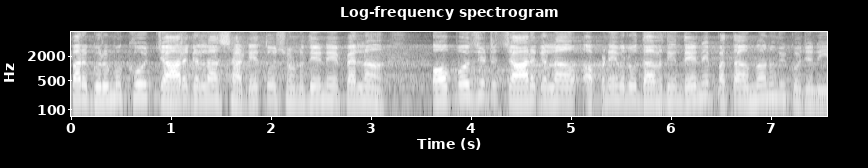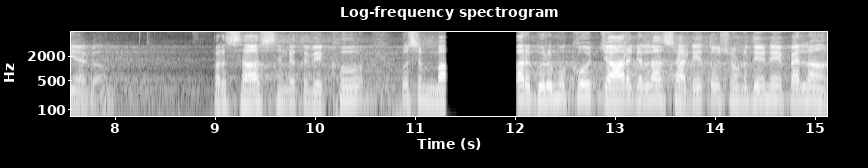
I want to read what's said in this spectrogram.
ਪਰ ਗੁਰਮੁਖੋ ਚਾਰ ਗੱਲਾਂ ਸਾਡੇ ਤੋਂ ਸੁਣਦੇ ਨੇ। ਪਹਿਲਾਂ ਆਪੋਜ਼ਿਟ ਚਾਰ ਗੱਲਾਂ ਆਪਣੇ ਵੱਲੋਂ ਦੱਸ ਦਿੰਦੇ ਨੇ, ਪਤਾ ਉਹਨਾਂ ਨੂੰ ਵੀ ਕੁਝ ਨਹੀਂ ਹੈਗਾ। ਪਰ ਸਾਧ ਸੰਗਤ ਵੇਖੋ, ਉਸ ਮਾ- ਪਰ ਗੁਰਮੁਖੋ ਚਾਰ ਗੱਲਾਂ ਸਾਡੇ ਤੋਂ ਸੁਣਦੇ ਨੇ। ਪਹਿਲਾਂ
